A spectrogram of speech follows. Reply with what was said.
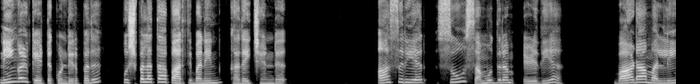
நீங்கள் கேட்டுக்கொண்டிருப்பது புஷ்பலதா பார்த்திபனின் கதைச் செண்டு. ஆசிரியர் சு. சமுத்திரம் எழுதிய வாடாமல்லி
